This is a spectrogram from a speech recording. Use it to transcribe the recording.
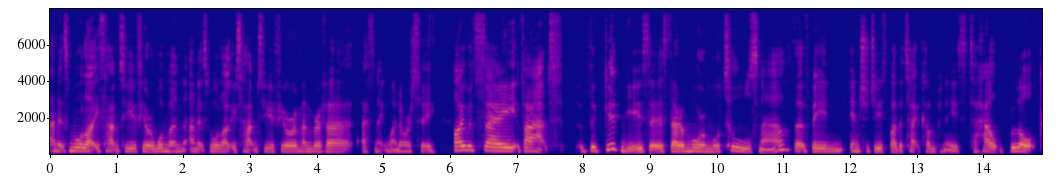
And it's more likely to happen to you if you're a woman and it's more likely to happen to you if you're a member of a ethnic minority. I would say that the good news is there are more and more tools now that have been introduced by the tech companies to help block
